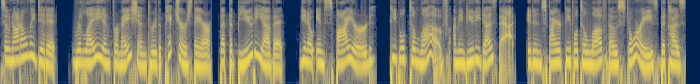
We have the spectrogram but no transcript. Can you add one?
So not only did it relay information through the pictures there but the beauty of it you know inspired people to love. I mean, beauty does that. It inspired people to love those stories because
